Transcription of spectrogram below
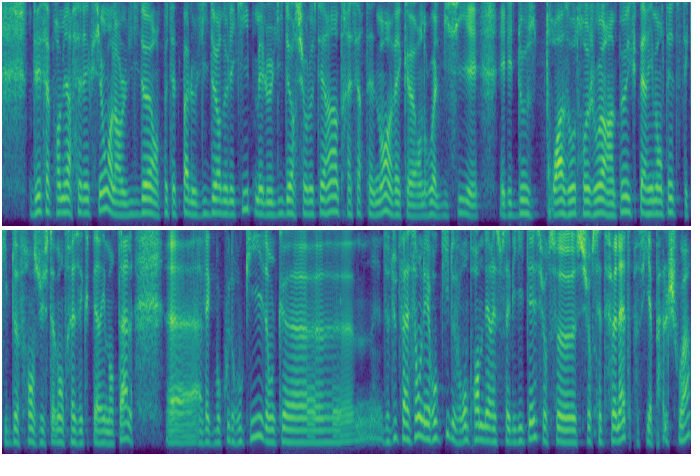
dès sa première sélection. Alors le leader, peut-être pas le leader de l'équipe, mais le leader sur le terrain très certainement avec Andrew Albici et, et les deux trois autres joueurs un peu expérimentés de cette équipe de France, justement très expérimentale, avec beaucoup de rookies. Donc, de toute façon, les rookies devront prendre des responsabilités sur, ce, sur cette fenêtre, parce qu'il n'y a pas le choix.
